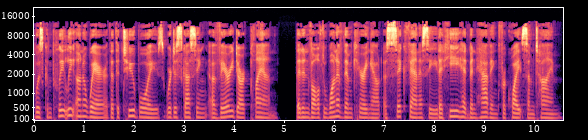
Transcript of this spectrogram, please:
was completely unaware that the two boys were discussing a very dark plan that involved one of them carrying out a sick fantasy that he had been having for quite some time.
